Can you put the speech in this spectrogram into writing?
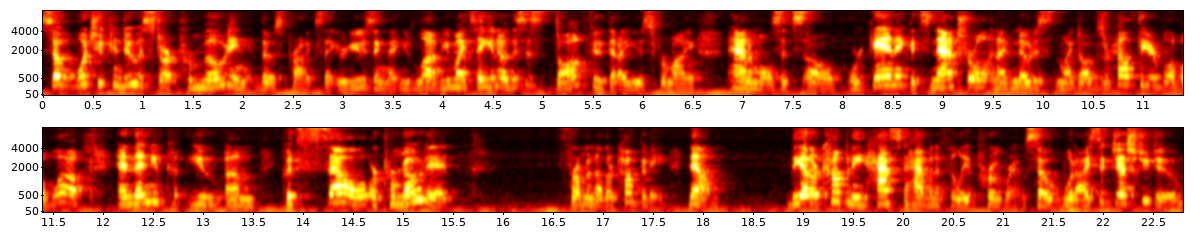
So what you can do is start promoting those products that you're using that you love. You might say, you know, this is dog food that I use for my animals. It's all organic, it's natural, and I've noticed my dogs are healthier, blah, blah, blah. And then you, you um, could sell or promote it from another company. Now, the other company has to have an affiliate program. So what I suggest you do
